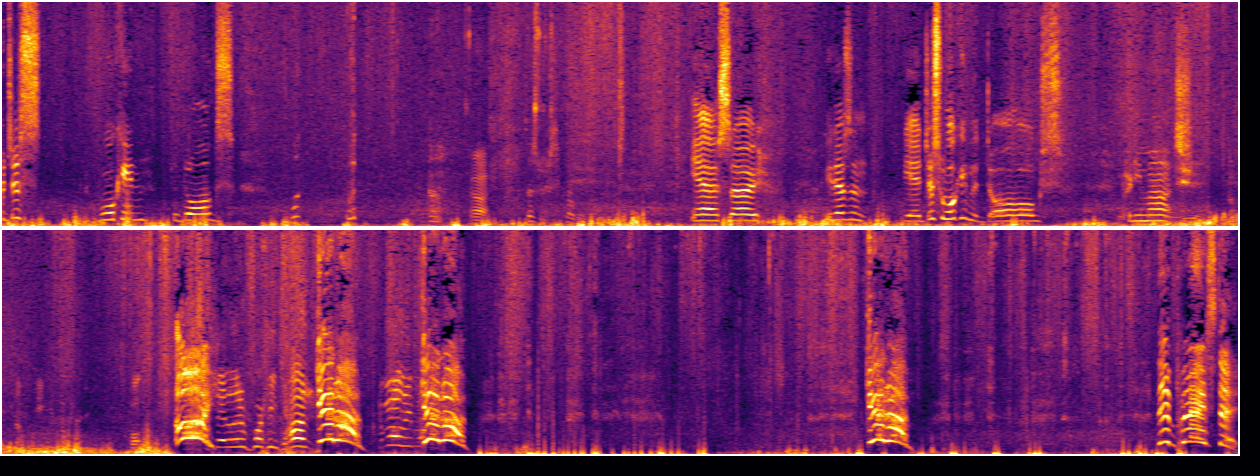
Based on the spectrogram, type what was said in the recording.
we're just walking the dogs. What? What? Ah. Doesn't. Yeah, so he doesn't. Yeah, just walking the dogs, pretty much. Oi! That little fucking cunt! Get him! Come on, leave Get him! Get him! They bastard!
